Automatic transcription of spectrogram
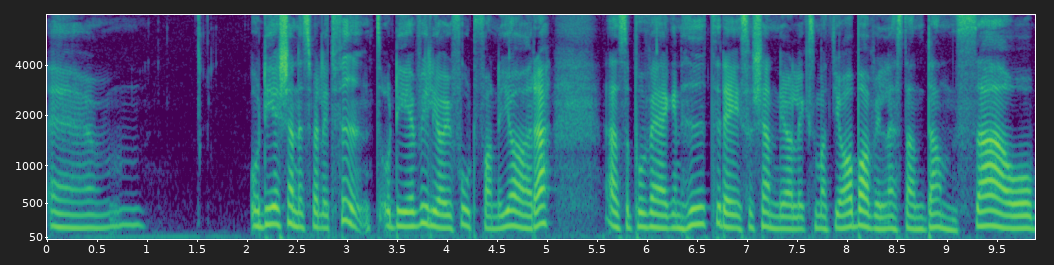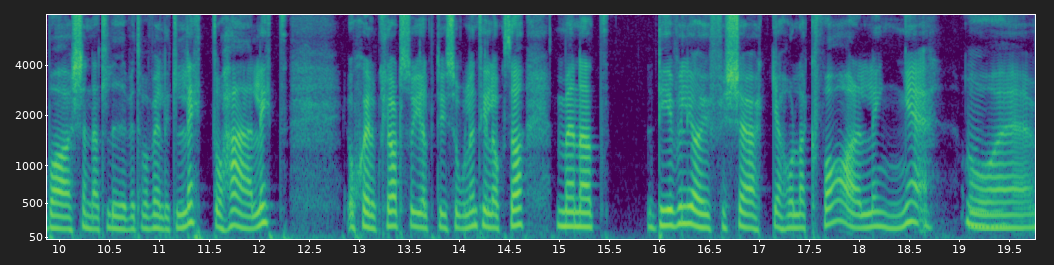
Ehm, och det kändes väldigt fint och det vill jag ju fortfarande göra. Alltså på vägen hit till dig så kände jag liksom att jag bara vill nästan dansa och bara kände att livet var väldigt lätt och härligt. Och självklart så hjälpte ju solen till också. Men att det vill jag ju försöka hålla kvar länge. Och eh,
